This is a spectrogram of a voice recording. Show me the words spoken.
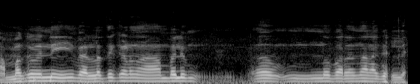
നമുക്ക് പിന്നെ ഈ വെള്ളത്തിൽ കിടന്ന ആമ്പലും എന്ന് പറയുന്ന കണക്കല്ലേ?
